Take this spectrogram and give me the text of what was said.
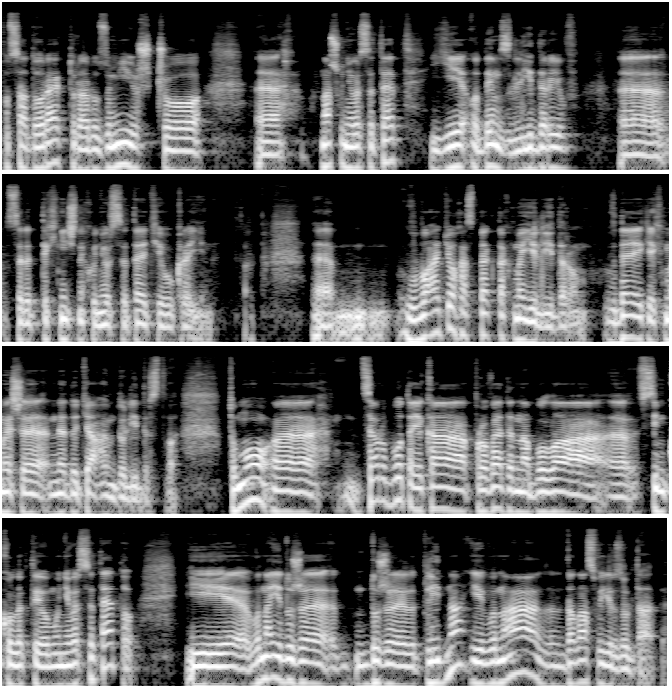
посаду ректора, розумію, що наш університет є одним з лідерів серед технічних університетів України. Так. Е, В багатьох аспектах ми є лідером, в деяких ми ще не дотягуємо до лідерства. Тому е, ця робота, яка проведена була е, всім колективом університету, і вона є дуже, дуже плідна і вона дала свої результати.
